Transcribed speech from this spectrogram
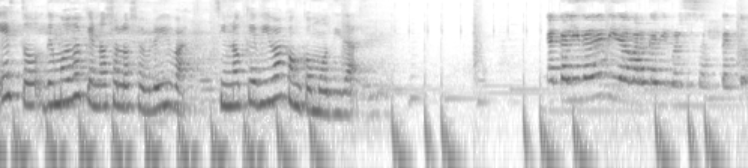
Esto de modo que no solo sobreviva, sino que viva con comodidad. La calidad de vida abarca diversos aspectos,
